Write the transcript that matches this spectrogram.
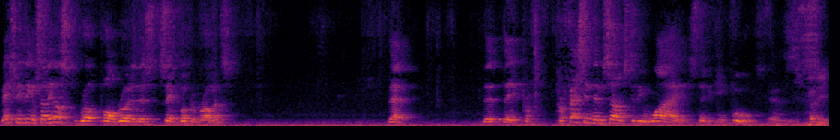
Makes me think of something else wrote, Paul wrote in this same book of Romans. That, that they, prof- professing themselves to be wise, they became fools. Yes. Right.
